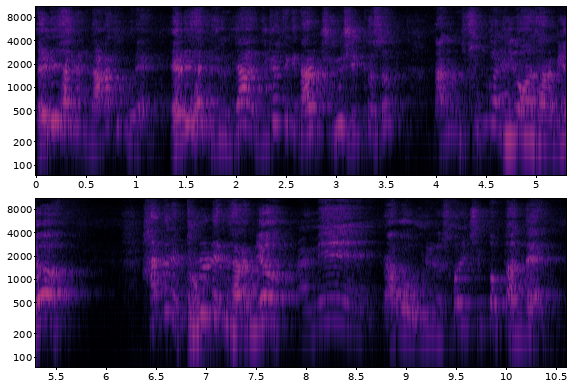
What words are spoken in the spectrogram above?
엘리사벳이 나 같은 그래. 엘리사벳이 죽는 야 네가 어떻게 나를 죽일 수 있겠어? 나는 순간 이동한 사람이여. 하늘에 불을 내는 사람이여. 아멘. 라고 우리는 소리칠 법도 한데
